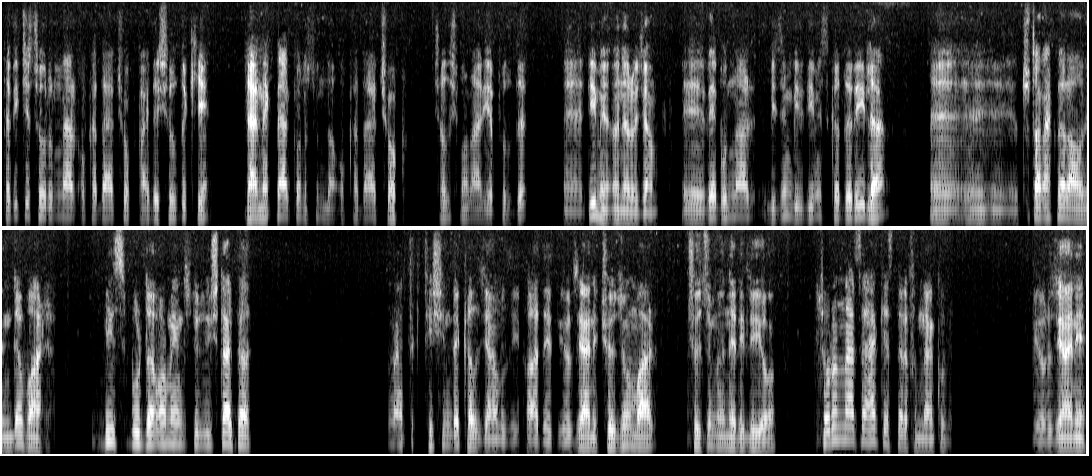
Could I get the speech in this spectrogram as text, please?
Tabii ki sorunlar o kadar çok paylaşıldı ki dernekler konusunda o kadar çok çalışmalar yapıldı. E, değil mi Öner Hocam? E, ve bunlar bizim bildiğimiz kadarıyla e, tutanaklar halinde var. Biz burada Orman Endüstri Dijital Platformu artık peşinde kalacağımızı ifade ediyoruz. Yani çözüm var, çözüm öneriliyor. Sorunlarsa herkes tarafından konuşuyoruz. Yani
